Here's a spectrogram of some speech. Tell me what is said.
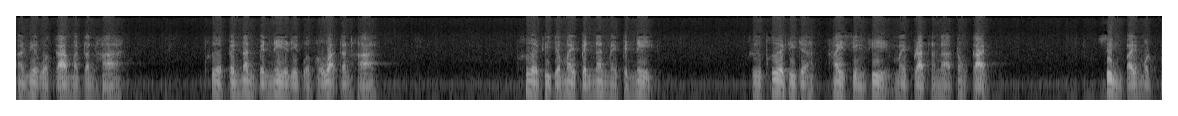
อันเรียกว่ากามตัณหา เพื่อเป็นนั่นเป็นนี่เรียกว่าภาวะตัณหา เพื่อที่จะไม่เป็นนั่นไม่เป็นนี่ คือเพื่อที่จะให้สิ่งที่ไม่ปรารถนาต้องการ สิ้นไปหมดไป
